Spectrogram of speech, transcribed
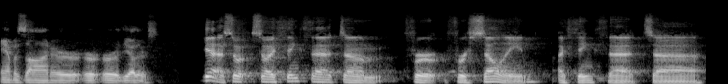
Amazon or, or, or the others? Yeah, so so I think that um, for for selling, I think that uh,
